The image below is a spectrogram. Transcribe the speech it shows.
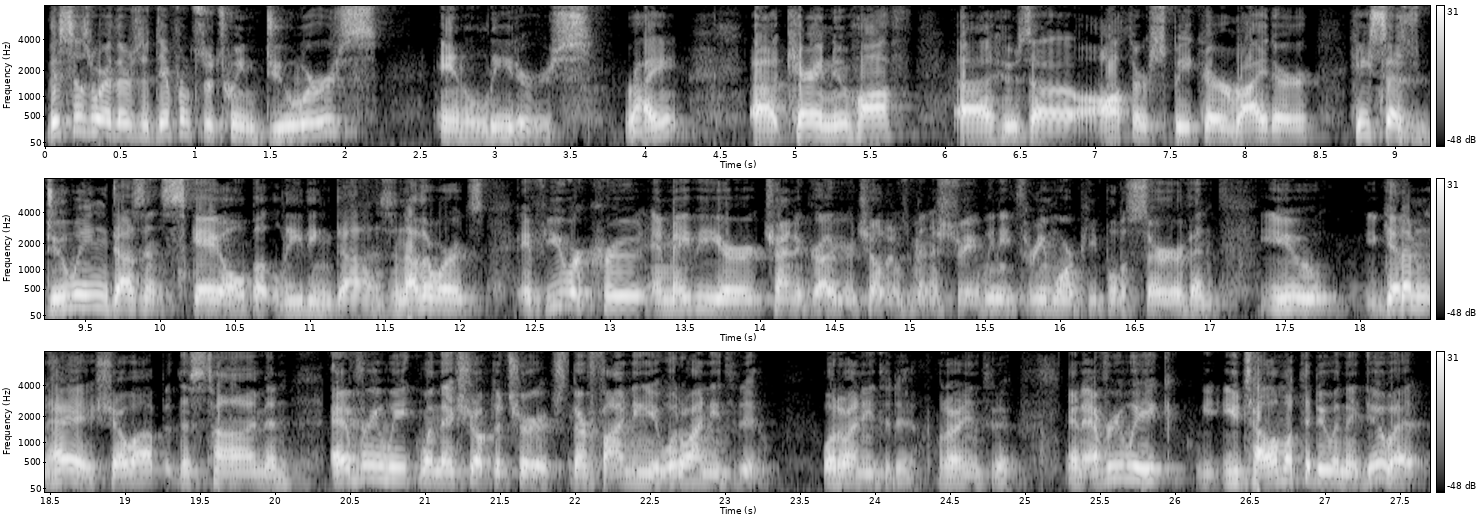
this is where there's a difference between doers and leaders, right? Uh, Carey Nieuwhof uh, who's an author, speaker, writer, he says doing doesn't scale, but leading does. In other words, if you recruit and maybe you're trying to grow your children's ministry, we need three more people to serve, and you, you get them, hey, show up at this time, and every week when they show up to church, they're finding you. What do I need to do? What do I need to do? What do I need to do? And every week, you tell them what to do and they do it.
